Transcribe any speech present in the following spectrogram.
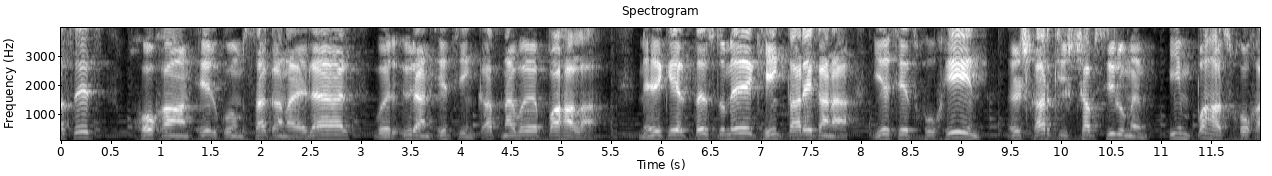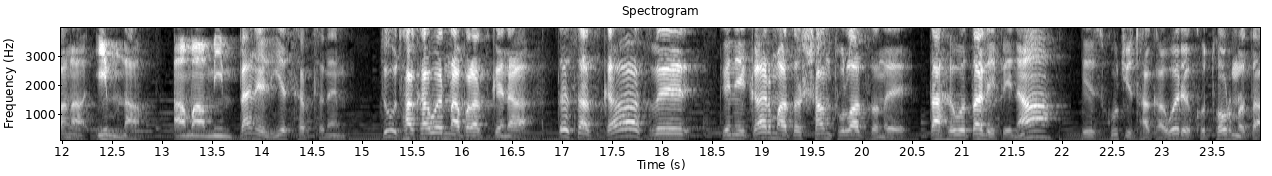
ասեց խոխան երկում սականայել, որ յուրան էցին կատնավը պահալա։ Մեկ էլ տեսնում եք 5 տարեկանա, ես այդ խոխին աշխարհքից չափ սիրում եմ, իմ պահած խոխանա, իմնա ամա մին բան էլ ես հրցնեմ։ Դու թակավերն ապրած կենա, տեսած կաս վեր կնիկար մատը շանթուլացն է, տա հվտալի պենա, ես կուճի թակավերը քթորնը տա։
